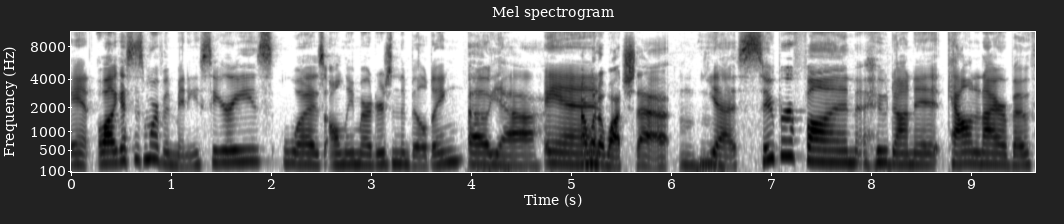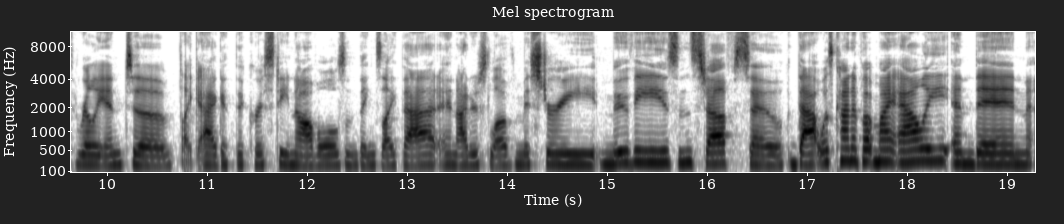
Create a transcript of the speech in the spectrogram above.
and well, I guess it's more of a mini series, was Only Murders in the Building. oh yeah And i want to watch that Mhm. Yes, super fun. Who done it? Callan and I are both really into like Agatha Christie novels and things like that, and I just love mystery movies and stuff. So that was kind of up my alley. And then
